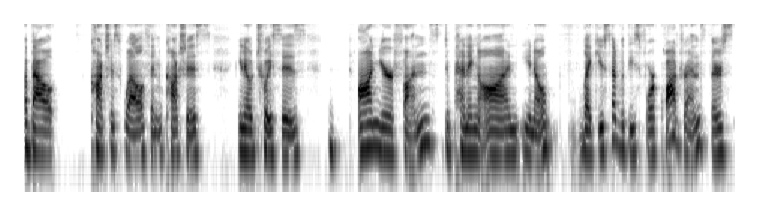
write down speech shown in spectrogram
about conscious wealth and conscious, you know, choices on your funds depending on, you know, like you said with these four quadrants, there's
